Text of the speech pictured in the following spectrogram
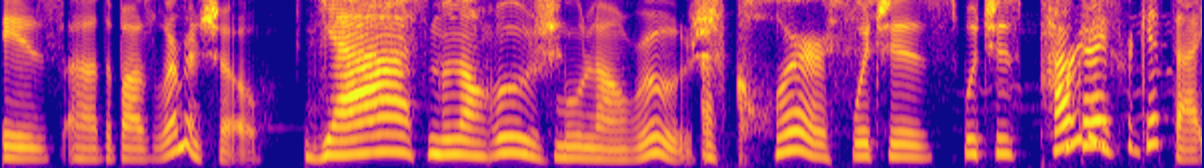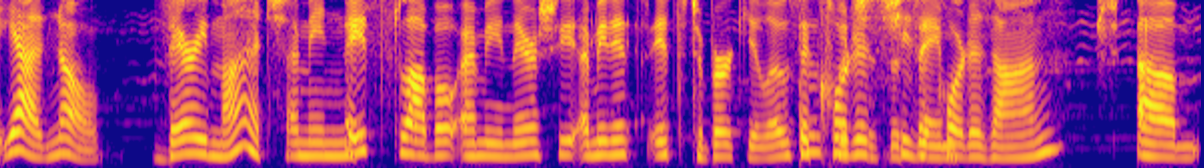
is uh, the Baz Luhrmann show, Yes, Moulin Rouge. Moulin Rouge, Of course. which is which is how could I forget that? Yeah, no, very much. I mean, It's Labo. I mean, there she. I mean, it's it's tuberculosis, the which courtes, is the she's same. a courtesan. Um,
